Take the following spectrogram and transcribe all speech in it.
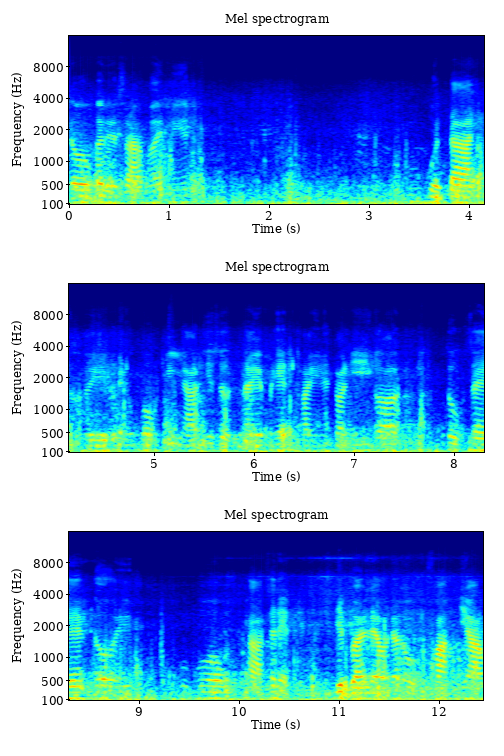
โลก็เหลือสามร้อยเมตรอุดาเคยเป็นอุโมงค์ที่ยาวที่สุดในประเทศไทยนะตอนนี้ก็ถูกแซงโดยอุโมงค์ผาเสด็จเรียบร้อยแล้วนะครับผมความยาว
